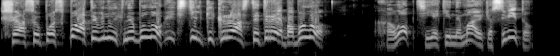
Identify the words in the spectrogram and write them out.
Часу поспати в них не було, стільки красти треба було. Хлопці, які не мають освіту,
